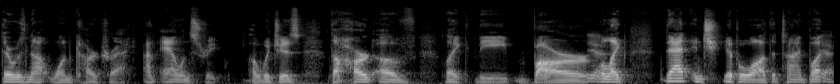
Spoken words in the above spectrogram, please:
There was not one car track on Allen Street, uh, which is the heart of like the bar, Yeah. well, like that in Chippewa at the time. But Yeah.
